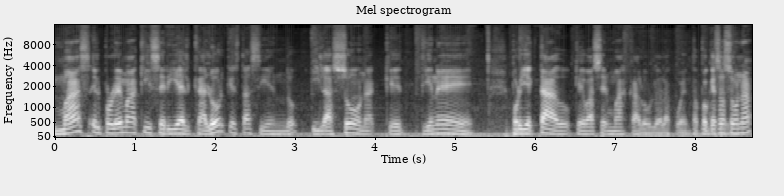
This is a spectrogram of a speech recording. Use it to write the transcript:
Más el problema aquí sería el calor que está haciendo y la zona que tiene proyectado que va a ser más calor de la cuenta. Porque esa zona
